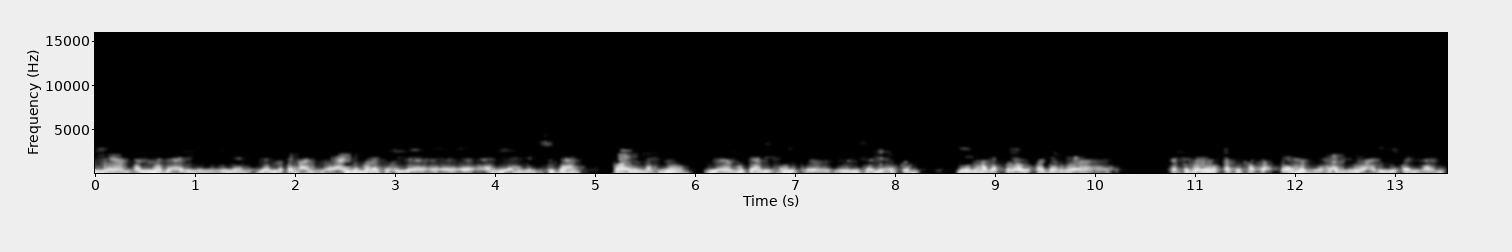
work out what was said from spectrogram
صيام ام ماذا عليه من لأن طبعا عندما رجعوا إلى أهل أهل السودان. قالوا نحن مسامحون نسامحكم لأن هذا قضاء وقدر واعتبروه قتل خطأ. فهل هل هو عليه حال الآن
